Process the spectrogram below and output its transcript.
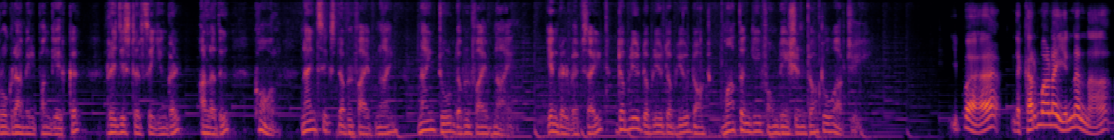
புரோகிராமில் பங்கேற்க ரெஜிஸ்டர் செய்யுங்கள் அல்லது call nine six double five nine nine two double five nine எங்கள் website W W W dot Mathangi foundation dot O R G இப்போ இந்த கர்மானா என்னன்னா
